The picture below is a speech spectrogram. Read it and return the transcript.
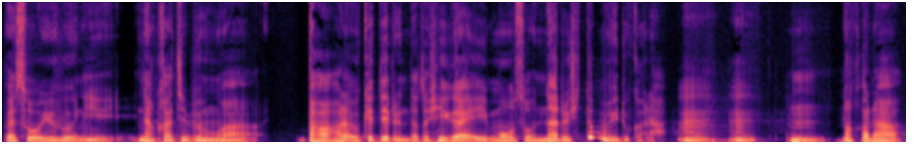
ぱりそういうふうになんか自分はパワハラ受けてるんだと被害妄想になる人もいるから、うんうん。うん、だから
